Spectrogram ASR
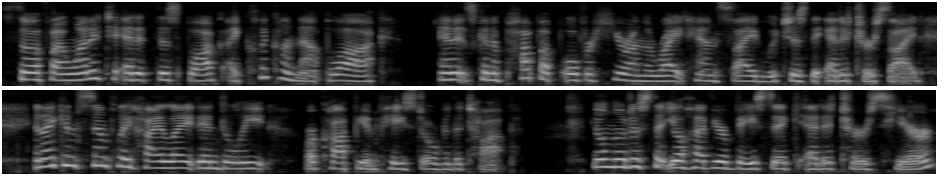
So if I wanted to edit this block, I click on that block and it's going to pop up over here on the right hand side, which is the editor side. And I can simply highlight and delete or copy and paste over the top. You'll notice that you'll have your basic editors here.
